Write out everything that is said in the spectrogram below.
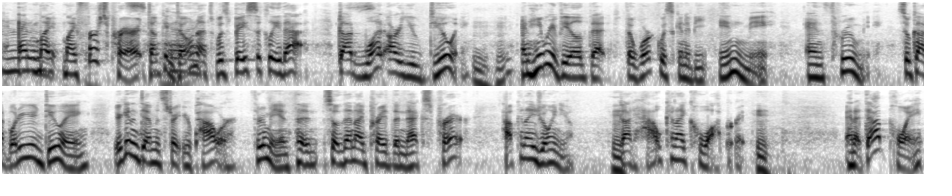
And my, my first prayer at Dunkin' good. Donuts was basically that God, what are you doing? Mm-hmm. And he revealed that the work was going to be in me and through me. So, God, what are you doing? You're going to demonstrate your power through me. And then, so then I prayed the next prayer How can I join you? Hmm. God, how can I cooperate? Hmm. And at that point,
